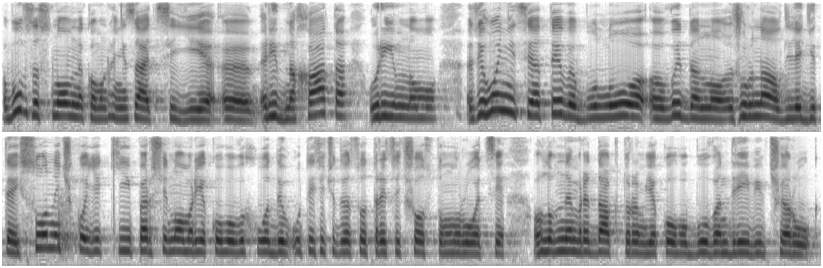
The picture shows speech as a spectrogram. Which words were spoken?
був засновником організації е, Рідна хата у Рівному. З його ініціативи було е, видано журнал для дітей Сонечко, який перший номер якого виходив у 1936 році, головним редактором якого був Андрій Вівчарук.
